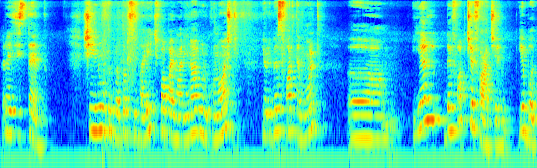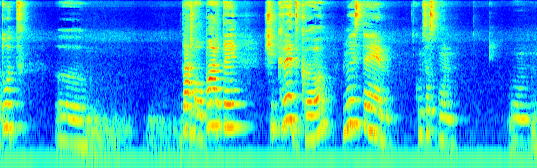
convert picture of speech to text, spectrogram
rezistent. Și nu întâmplător sunt aici, Papa Marinarul, îl cunoști, eu îl iubesc foarte mult. Uh, el, de fapt, ce face? E bătut, dat la o parte și cred că nu este, cum să spun, um,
